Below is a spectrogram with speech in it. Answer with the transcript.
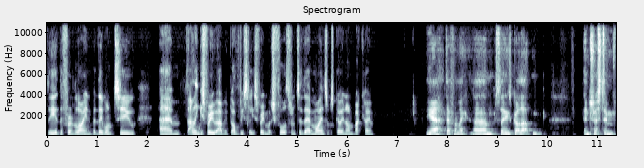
the the front line, but they want to. Um, I think it's very. I mean, obviously, it's very much forefront of their minds what's going on back home. Yeah, definitely. Um, so he's got that interesting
